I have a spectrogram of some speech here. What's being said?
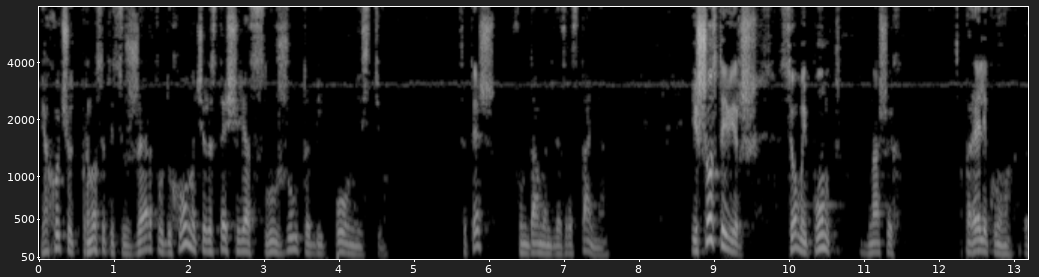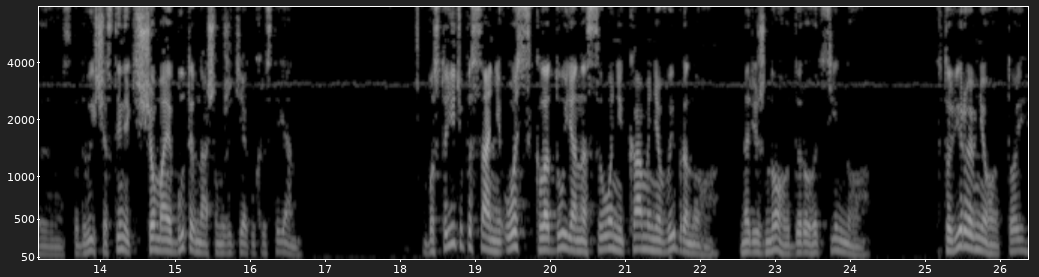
Я хочу приносити цю жертву духовну через те, що я служу тобі повністю. Це теж фундамент для зростання. І шостий вірш, сьомий пункт наших переліку е, складових частин, що має бути в нашому житті, як у християн. Бо стоїть у писанні: ось кладу я на Сионі каменя вибраного, наріжного, дорогоцінного. Хто вірує в нього, той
